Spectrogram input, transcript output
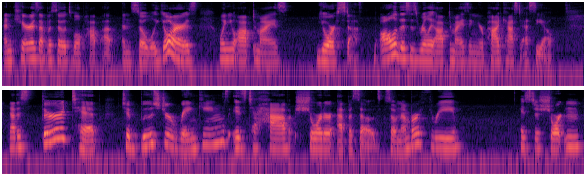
And Kara's episodes will pop up, and so will yours when you optimize your stuff. All of this is really optimizing your podcast SEO. Now, this third tip to boost your rankings is to have shorter episodes. So, number three is to shorten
